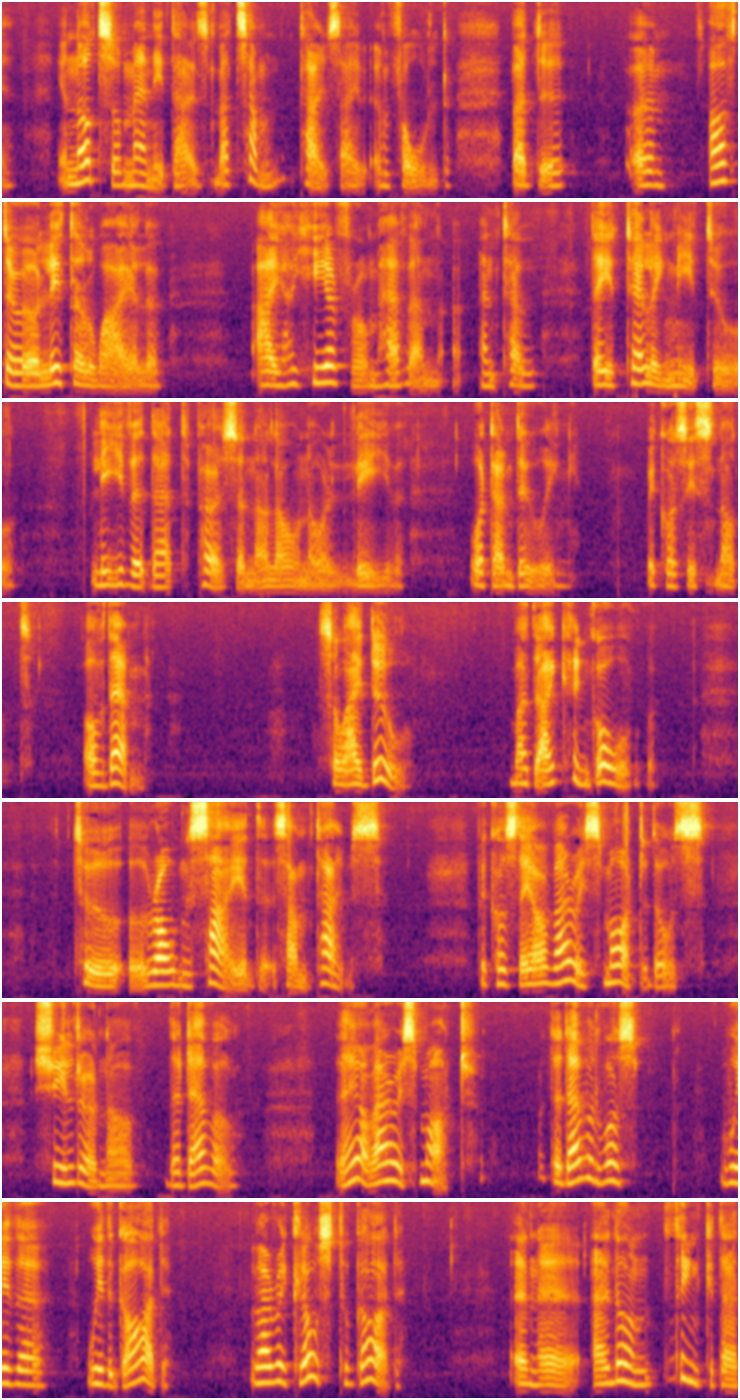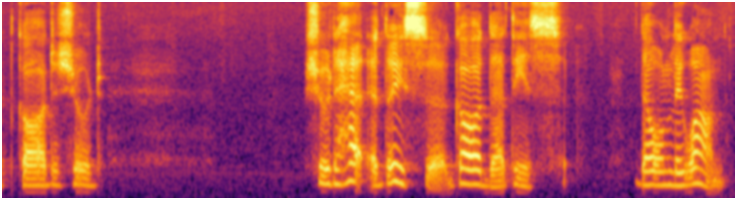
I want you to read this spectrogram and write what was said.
not so many times, but sometimes I am fooled. But uh, um, after a little while, I hear from heaven and tell they telling me to leave that person alone or leave what I'm doing because it's not of them. So I do. but I can go to wrong side sometimes because they are very smart those children of the devil they are very smart. The devil was with uh, with God very close to God. And uh, I don't think that God should should have this uh, God that is the only one.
